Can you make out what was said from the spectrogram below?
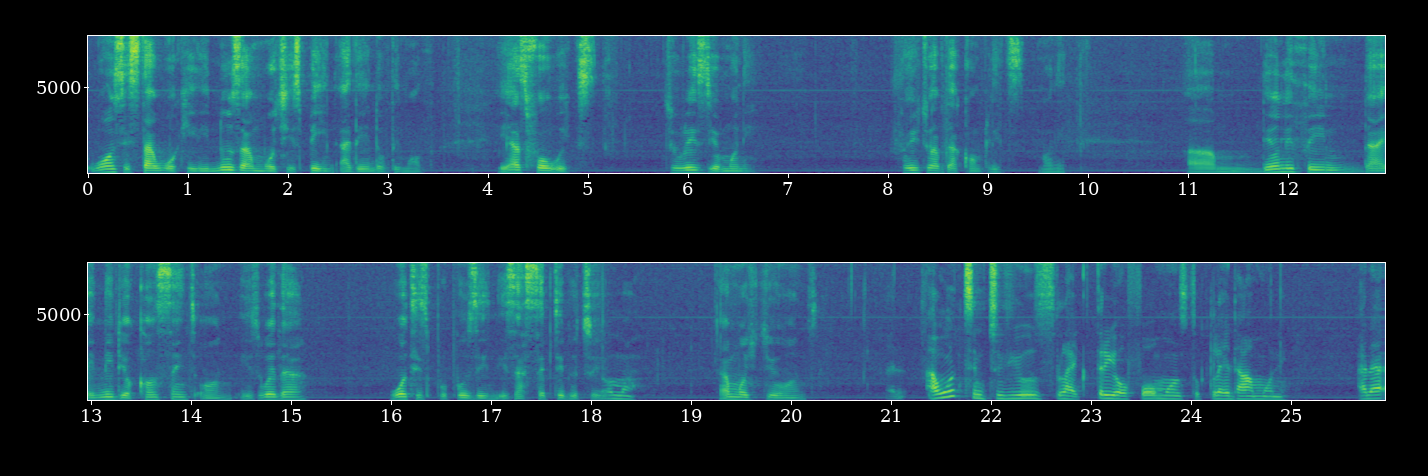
once he start working, he knows how much he's paying at the end of the month. He has four weeks to raise your money for you to have that complete money. Um, the only thing that I need your consent on is whether what he's proposing is acceptable to you. How much do you want? I want him to use like three or four months to clear that money. And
